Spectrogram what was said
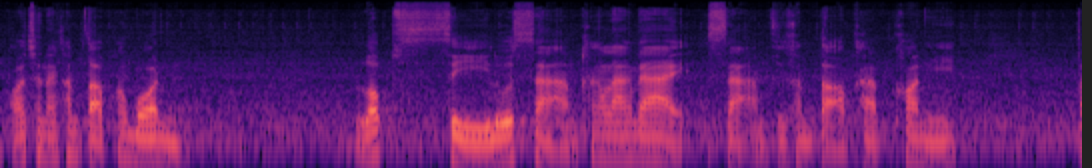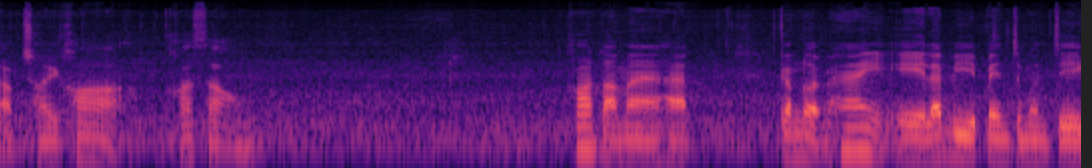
เพราะฉะนั้นคำตอบข้างบนลบ4รูท3ข้างล่างได้ 3 คือคำตอบครับ ข้อนี้ตอบช้อยข้อข้อ 2 ข้อต่อมาครับกำหนดให้ a และ b เป็นจำนวนจริง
